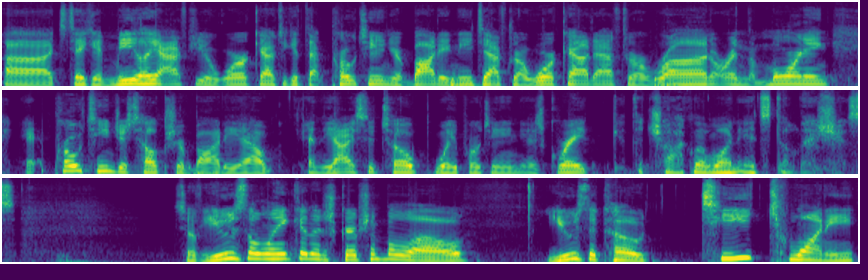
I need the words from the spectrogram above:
Uh, to take immediately after your workout to get that protein your body needs after a workout, after a run, or in the morning. It, eh, protein just helps your body out, and the isotope whey protein is great. Get the chocolate one, it's delicious. So if you use the link in the description below, use the code T20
